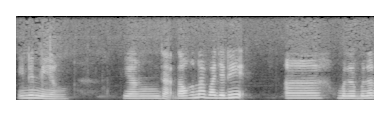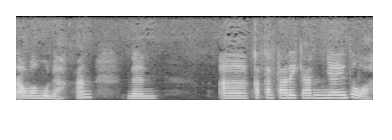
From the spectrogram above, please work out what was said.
Ini nih yang yang nggak tahu kenapa. Jadi uh, benar-benar Allah mudahkan dan uh, ketertarikannya itu loh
